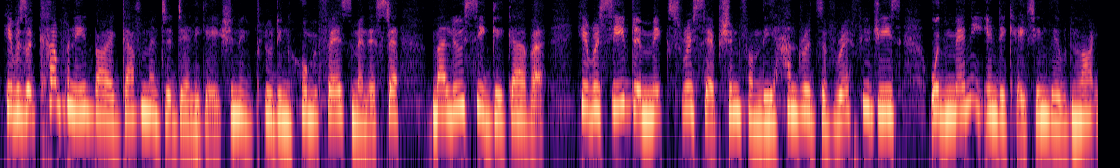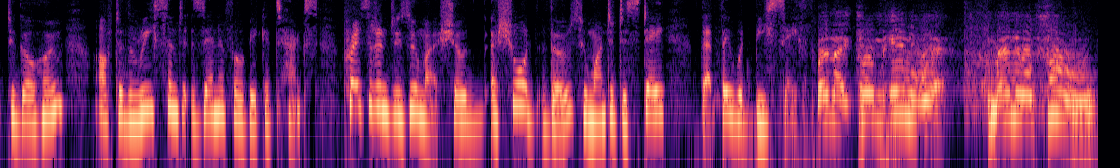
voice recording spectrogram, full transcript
He was accompanied by a government delegation, including Home Affairs Minister Malusi Gigaba. He received a mixed reception from the hundreds of refugees, with many indicating they would like to go home after the recent xenophobic attacks. President Zuma showed, assured those who wanted to stay that they would be safe. When I came in here, many of you,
